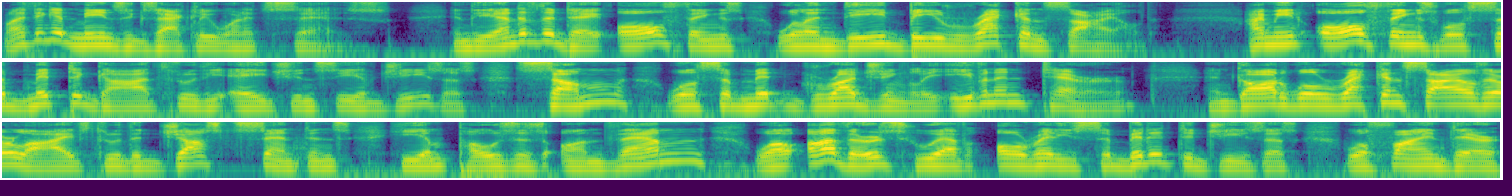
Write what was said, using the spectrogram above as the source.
Well, I think it means exactly what it says. In the end of the day, all things will indeed be reconciled. I mean, all things will submit to God through the agency of Jesus. Some will submit grudgingly, even in terror, and God will reconcile their lives through the just sentence he imposes on them, while others who have already submitted to Jesus will find their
